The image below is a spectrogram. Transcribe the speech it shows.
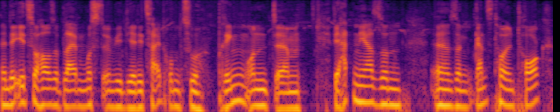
wenn du eh zu Hause bleiben musst, irgendwie dir die Zeit rumzubringen. Und ähm, wir hatten ja so einen, äh, so einen ganz tollen Talk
